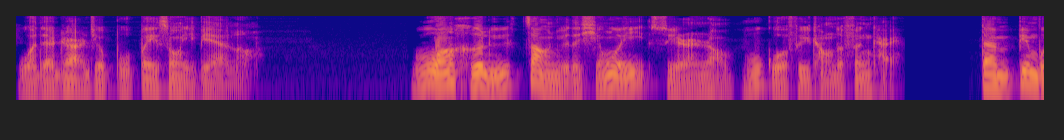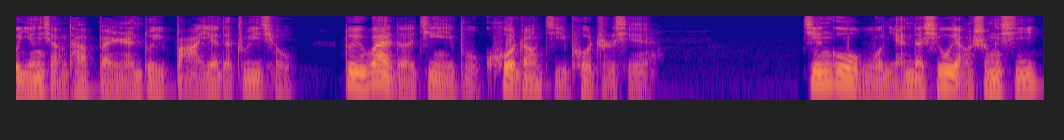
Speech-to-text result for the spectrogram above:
我在这儿就不背诵一遍了。吴王阖闾葬女的行为虽然让吴国非常的愤慨，但并不影响他本人对霸业的追求，对外的进一步扩张急迫之心。经过五年的休养生息，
